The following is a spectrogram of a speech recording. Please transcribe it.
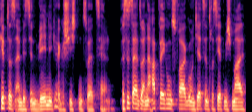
gibt es ein bisschen weniger Geschichten zu erzählen. Es ist also eine Abwägungsfrage und jetzt interessiert mich mal,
